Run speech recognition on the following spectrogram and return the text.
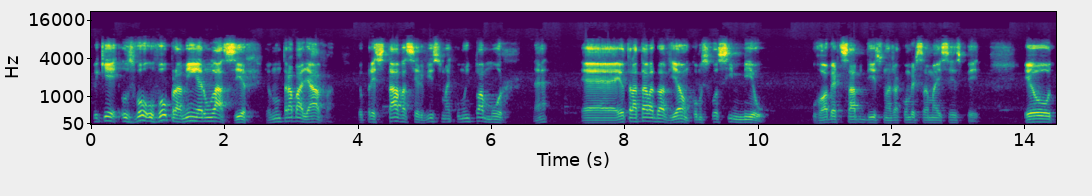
Porque os o voo para mim era um lazer, eu não trabalhava. Eu prestava serviço, mas com muito amor, né? É, eu tratava do avião como se fosse meu. O Robert sabe disso, nós já conversamos a esse respeito eu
